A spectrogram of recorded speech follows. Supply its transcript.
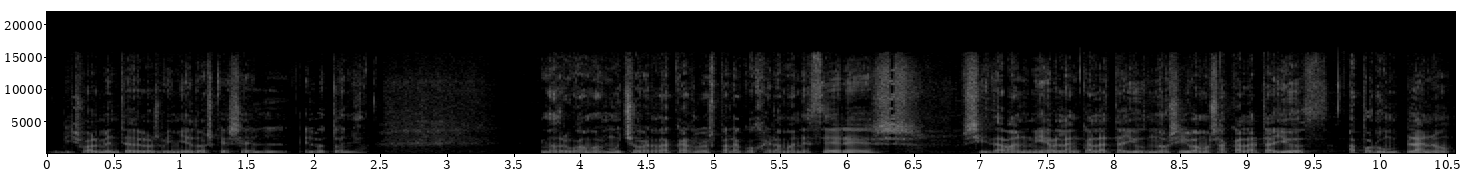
visualmente de los viñedos, que es el, el otoño. Madrugamos mucho, ¿verdad, Carlos?, para coger amaneceres. Si daban niebla en Calatayud, nos íbamos a Calatayud a por un plano.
